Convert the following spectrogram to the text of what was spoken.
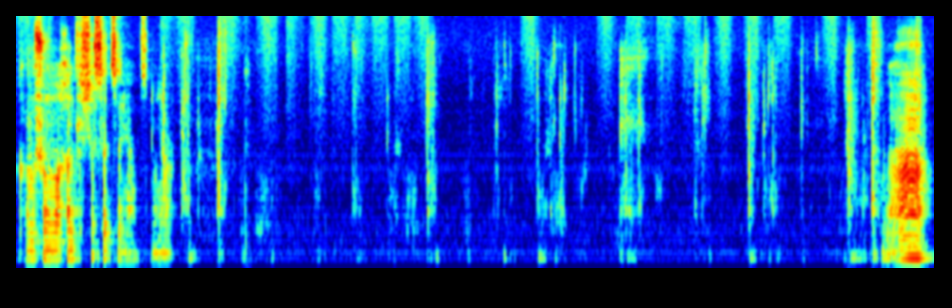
Komm schon, mach endlich das letzte Herzen, ja. Ah.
